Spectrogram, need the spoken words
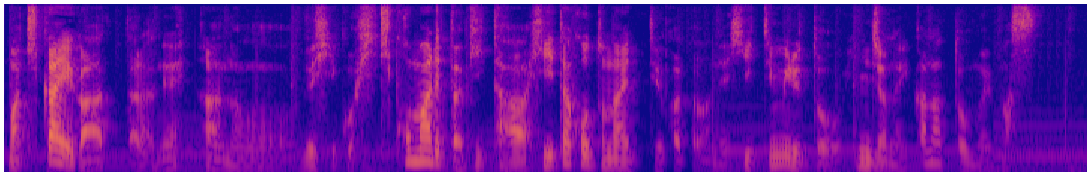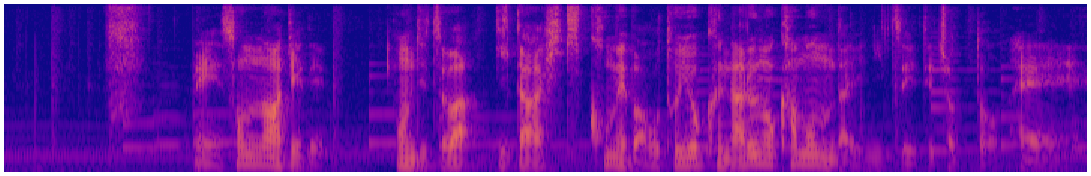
まあ機会があったらねあのぜひこう引き込まれたギター弾いたことないっていう方はね弾いてみるといいんじゃないかなと思います、えー、そんなわけで本日はギター弾き込めば音良くなるのか問題についてちょっと、え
